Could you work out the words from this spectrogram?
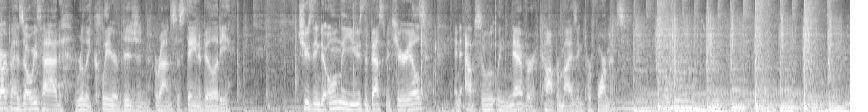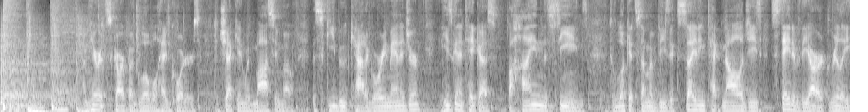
Scarpa has always had really clear vision around sustainability, choosing to only use the best materials and absolutely never compromising performance. I'm here at Scarpa Global Headquarters to check in with Massimo, the ski boot category manager. And he's going to take us behind the scenes to look at some of these exciting technologies, state of the art, really,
